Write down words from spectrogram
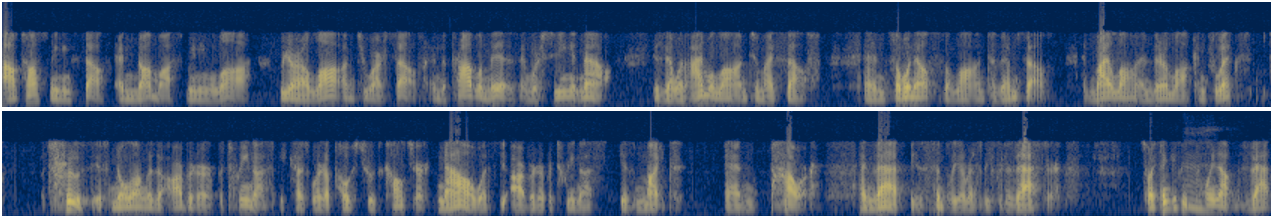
autos meaning self and nomos meaning law. We are a law unto ourselves. And the problem is, and we're seeing it now, is that when I'm a law unto myself and someone else is a law unto themselves, and my law and their law conflicts, truth is no longer the arbiter between us because we're in a post-truth culture. Now what's the arbiter between us is might and power. And that is simply a recipe for disaster. So I think if we mm. point out that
